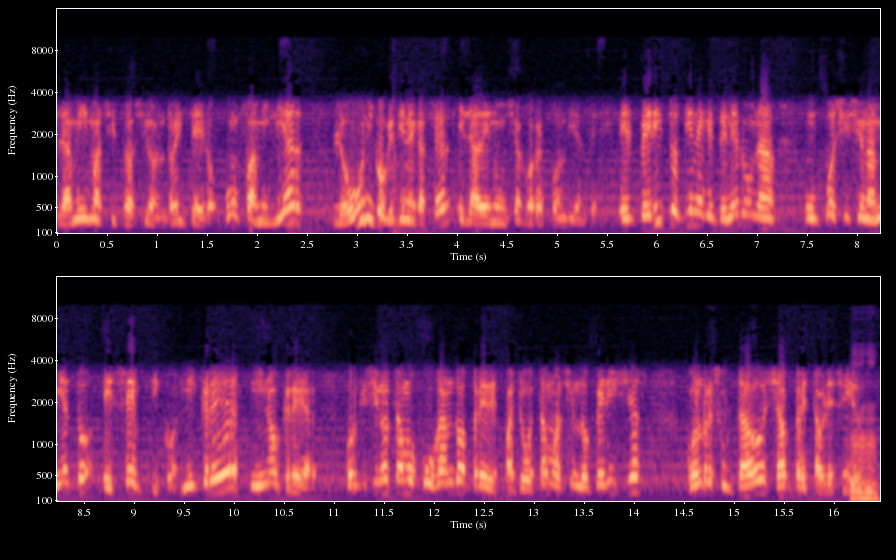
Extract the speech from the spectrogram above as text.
la misma situación. Reitero, un familiar lo único que tiene que hacer es la denuncia correspondiente. El perito tiene que tener una, un posicionamiento escéptico, ni creer ni no creer, porque si no estamos juzgando a predespacho, estamos haciendo pericias con resultados ya preestablecidos.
